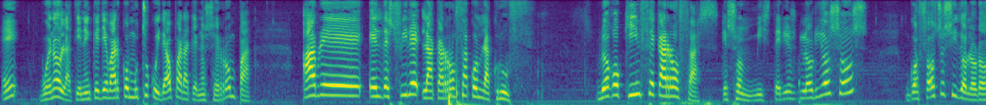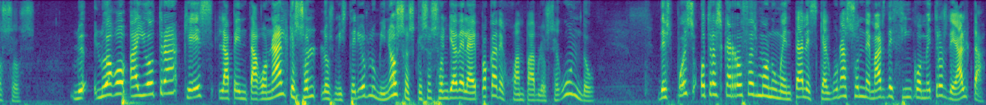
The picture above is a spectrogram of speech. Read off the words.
¿Eh? Bueno, la tienen que llevar con mucho cuidado para que no se rompa. Abre el desfile la carroza con la cruz. Luego 15 carrozas, que son misterios gloriosos, gozosos y dolorosos. Luego hay otra que es la pentagonal, que son los misterios luminosos, que esos son ya de la época de Juan Pablo II. Después otras carrozas monumentales, que algunas son de más de 5 metros de alta.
